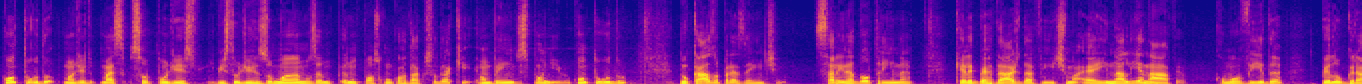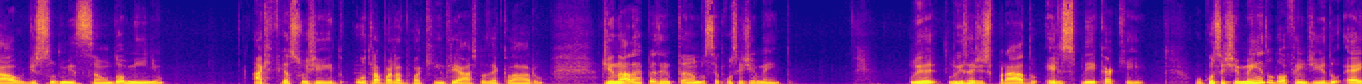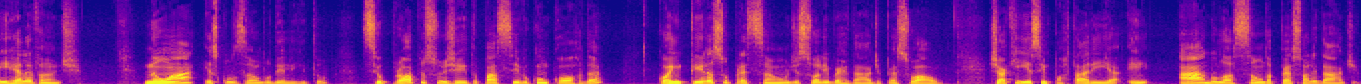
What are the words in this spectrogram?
Contudo, mas sob o ponto de vista dos direitos humanos, eu não, eu não posso concordar com isso daqui. É um bem disponível. Contudo, no caso presente, salienta a doutrina que a liberdade da vítima é inalienável, comovida pelo grau de submissão domínio a que fica sujeito o trabalhador aqui, entre aspas, é claro, de nada representando seu consentimento. Luiz Regis Prado, ele explica que o consentimento do ofendido é irrelevante. Não há exclusão do delito se o próprio sujeito passivo concorda com a inteira supressão de sua liberdade pessoal, já que isso importaria em anulação da personalidade.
